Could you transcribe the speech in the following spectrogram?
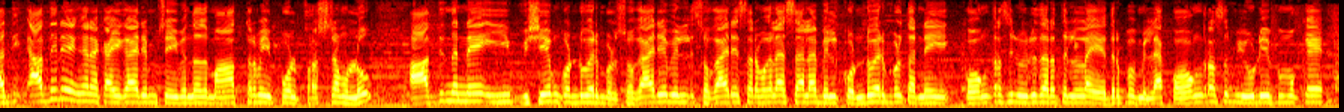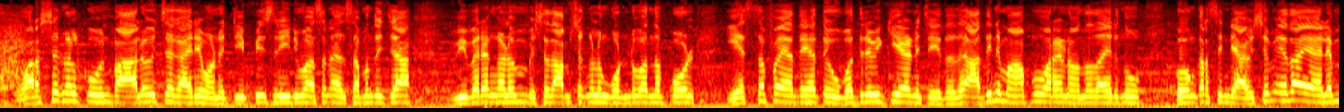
അത് അതിനെ എങ്ങനെ കൈകാര്യം ചെയ്യുമെന്നത് മാത്രമേ ഇപ്പോൾ പ്രശ്നമുള്ളൂ. ആദ്യം തന്നെ ഈ വിഷയം കൊണ്ടുവരുമ്പോൾ സ്വകാര്യ ബിൽ സ്വകാര്യ സർവകലാശാല ബിൽ കൊണ്ടുവരുമ്പോൾ തന്നെ കോൺഗ്രസിന് ഒരു തരത്തിലുള്ള എതിർപ്പുമില്ല. കോൺഗ്രസും യു ഡി എഫും ഒക്കെ വർഷങ്ങൾക്ക് മുൻപ് ആലോചിച്ച കാര്യമാണ്. ടി പി ശ്രീനിവാസൻ അത് സംബന്ധിച്ച വിവരങ്ങളും വിശദാംശങ്ങളും കൊണ്ടുവന്നപ്പോൾ എസ് എഫ് ഐ അദ്ദേഹത്തെ ഉപദ്രവിക്കുകയാണ് ചെയ്തത്. അതിന് മാപ്പ് പറയണമെന്നതായിരുന്നു കോൺഗ്രസിന്റെ ആവശ്യം. ഏതായാലും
